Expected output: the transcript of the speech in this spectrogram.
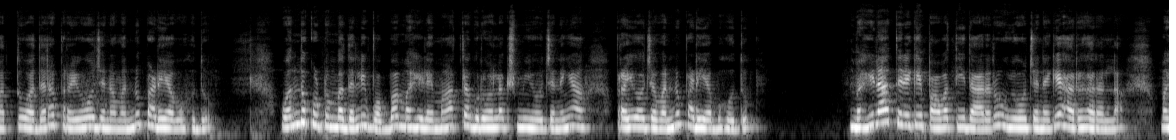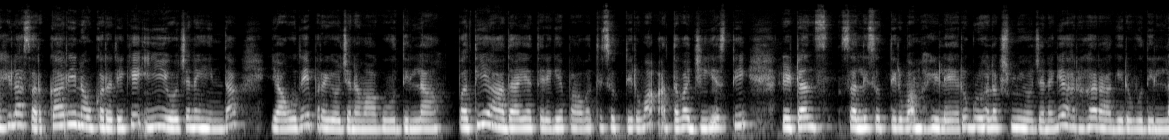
ಮತ್ತು ಅದರ ಪ್ರಯೋಜನವನ್ನು ಪಡೆಯಬಹುದು. ಒಂದು ಕುಟುಂಬದಲ್ಲಿ ಒಬ್ಬ ಮಹಿಳೆ ಮಾತ್ರ ಗೃಹಲಕ್ಷ್ಮಿ ಯೋಜನೆಯ ಪ್ರಯೋಜನವನ್ನು ಪಡೆಯಬಹುದು. ಮಹಿಳಾ ತೆರಿಗೆ ಪಾವತಿದಾರರು ಯೋಜನೆಗೆ ಅರ್ಹರಲ್ಲ. ಮಹಿಳಾ ಸರ್ಕಾರಿ ನೌಕರರಿಗೆ ಈ ಯೋಜನೆಯಿಂದ ಯಾವುದೇ ಪ್ರಯೋಜನವಾಗುವುದಿಲ್ಲ. ಪತಿ ಆದಾಯ ತೆರಿಗೆ ಪಾವತಿಸುತ್ತಿರುವ ಅಥವಾ ಜಿ ಎಸ್ ರಿಟರ್ನ್ಸ್ ಸಲ್ಲಿಸುತ್ತಿರುವ ಮಹಿಳೆಯರು ಗೃಹಲಕ್ಷ್ಮಿ ಯೋಜನೆಗೆ ಅರ್ಹರಾಗಿರುವುದಿಲ್ಲ.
